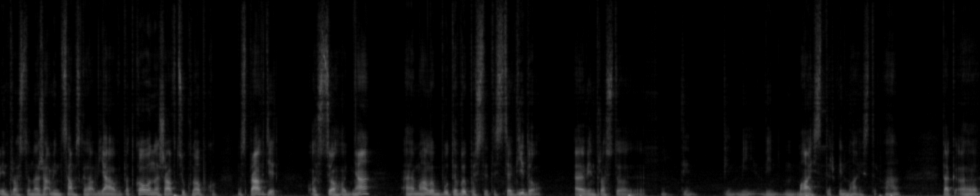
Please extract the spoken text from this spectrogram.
він просто нажав, він сам сказав, я випадково нажав цю кнопку. Насправді, ось цього дня е, мало б бути випуститись це відео. Е, він просто. е, Він, він, мій, він майстер, він майстер. Ага. Так, е,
